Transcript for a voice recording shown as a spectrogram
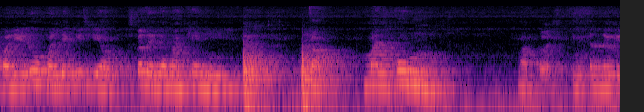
พอดีลูกมันเล็กนิดเดียว ก็เลยได้มาแค่นี้ มันกุ้ง มาเปิดกินกันเลย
